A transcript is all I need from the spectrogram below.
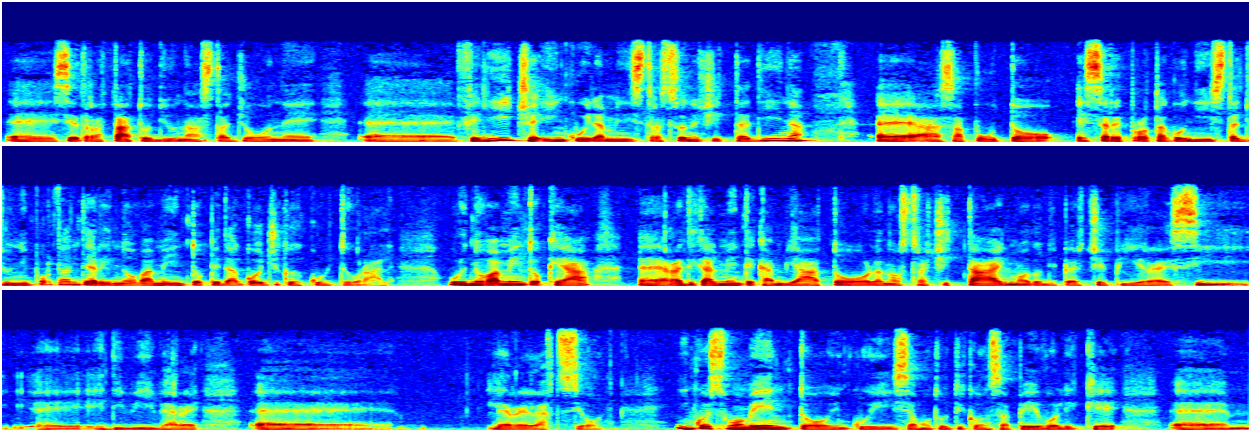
Eh, si è trattato di una stagione eh, felice in cui l'amministrazione cittadina eh, ha saputo essere protagonista di un importante rinnovamento pedagogico e culturale, un rinnovamento che ha eh, radicalmente cambiato la nostra città, il modo di percepire sì, eh, e di vivere eh, le relazioni. In questo momento in cui siamo tutti consapevoli che ehm,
